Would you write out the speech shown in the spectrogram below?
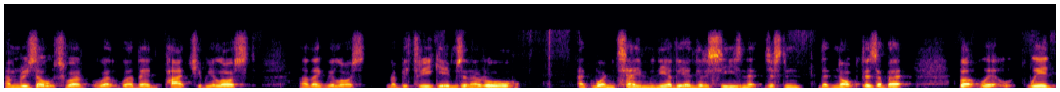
And results were, were, were then patchy. We lost, I think we lost maybe three games in a row at one time near the end of the season that just that knocked us a bit. But we we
